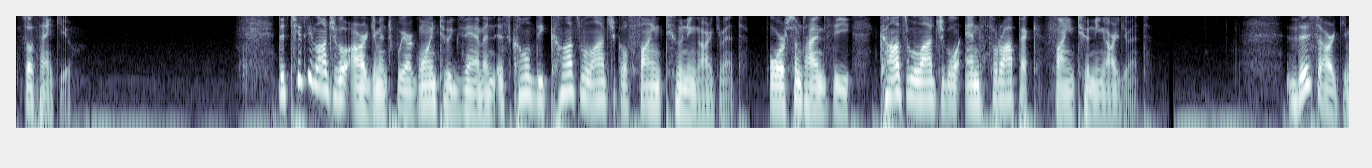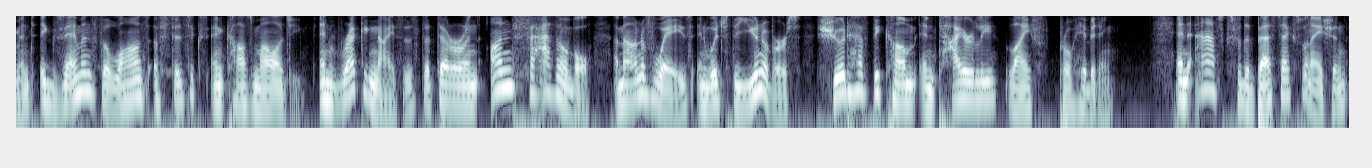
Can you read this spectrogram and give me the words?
So thank you. The teleological argument we are going to examine is called the cosmological fine tuning argument. Or sometimes the cosmological anthropic fine tuning argument. This argument examines the laws of physics and cosmology and recognizes that there are an unfathomable amount of ways in which the universe should have become entirely life prohibiting, and asks for the best explanation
